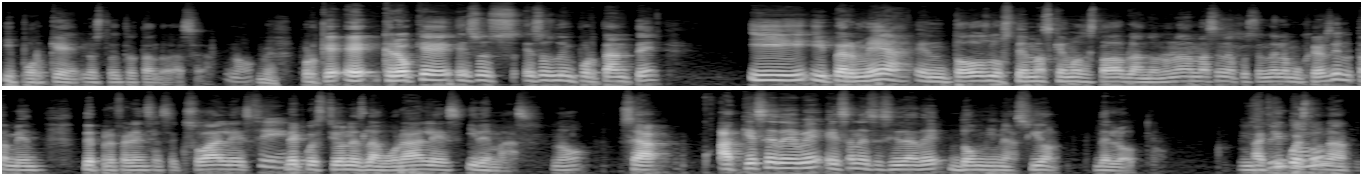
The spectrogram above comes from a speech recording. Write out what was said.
y por qué lo estoy tratando de hacer. ¿no? Bien. Porque eh, creo que eso es, eso es lo importante y, y permea en todos los temas que hemos estado hablando, no nada más en la cuestión de la mujer, sino también de preferencias sexuales, Sí. de cuestiones laborales y demás, ¿no? O sea, ¿a qué se debe esa necesidad de dominación del otro? Hay que cuestionarlo.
